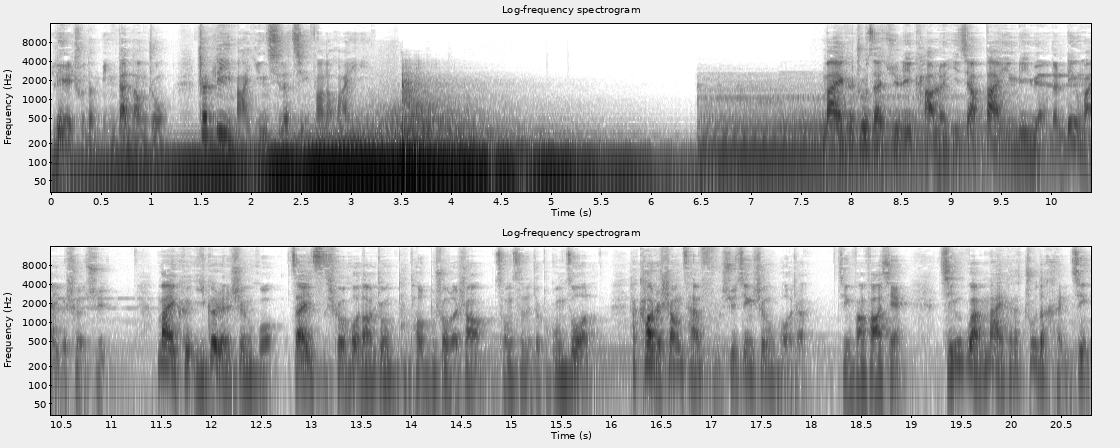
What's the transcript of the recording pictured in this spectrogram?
列出的名单当中，这立马引起了警方的怀疑。麦克住在距离卡伦一家半英里远的另外一个社区。麦克一个人生活在一次车祸当中，他头部受了伤，从此呢就不工作了。他靠着伤残抚恤金生活着。警方发现，尽管麦克他住得很近，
